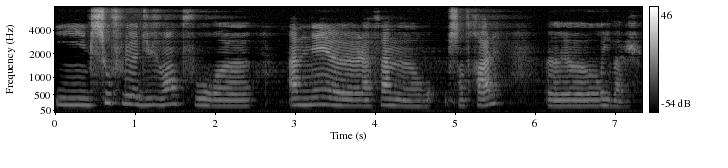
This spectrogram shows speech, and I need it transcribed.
Il souffle du vent pour euh, amener euh, la femme euh, centrale euh, au rivage.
